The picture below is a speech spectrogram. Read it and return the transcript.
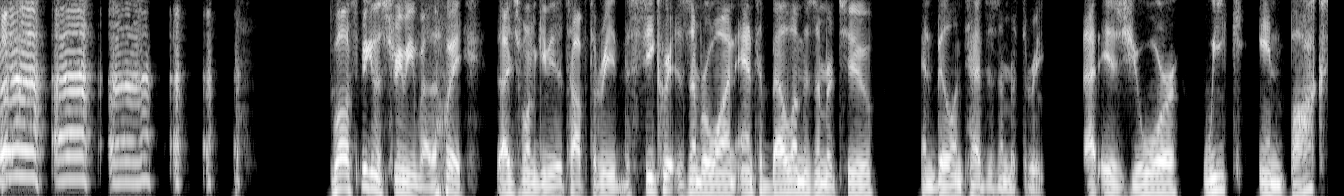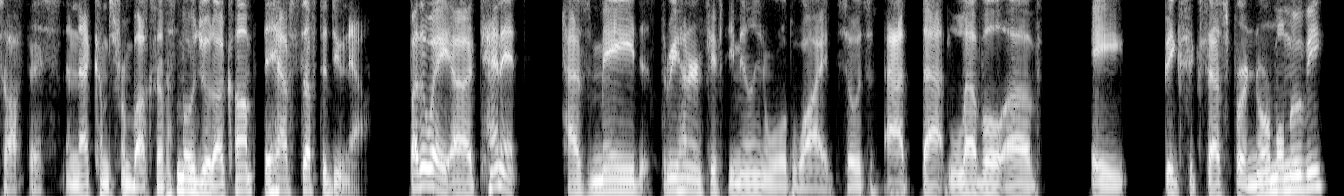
Well, speaking of streaming, by the way, I just want to give you the top three. The Secret is number one, Antebellum is number two, and Bill and Ted's is number three. That is your week in box office, and that comes from boxofficemojo.com. They have stuff to do now. By the way, uh, Tenet has made 350 million worldwide, so it's at that level of a big success for a normal movie.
